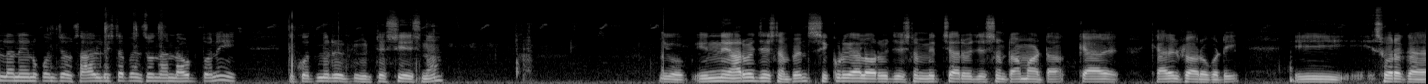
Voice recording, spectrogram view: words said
ఇలా నేను కొంచెం సాయిల్ డిస్టర్బెన్స్ ఉందని డౌట్తోని ఈ కొత్తిమీర టెస్ట్ చేసిన. ఇగో ఇన్ని హార్వెస్ట్ చేసినాం ఫ్రెండ్స్ చిక్కుడుకాయలు హార్వెస్ట్ చేసినాం మిర్చి హార్వెస్ట్ చేసినాం టమాటా క్యారె క్యాలీఫ్లవర్ ఒకటి ఈ సొరకాయ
